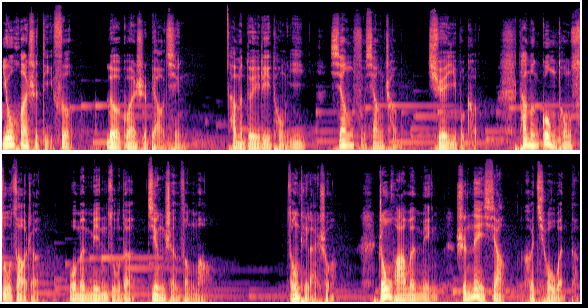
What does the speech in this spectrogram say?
忧患是底色，乐观是表情，它们对立统一，相辅相成，缺一不可。它们共同塑造着我们民族的精神风貌。总体来说，中华文明是内向和求稳的。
